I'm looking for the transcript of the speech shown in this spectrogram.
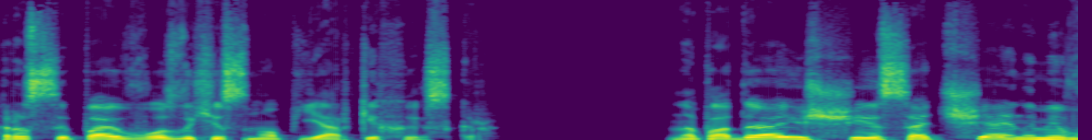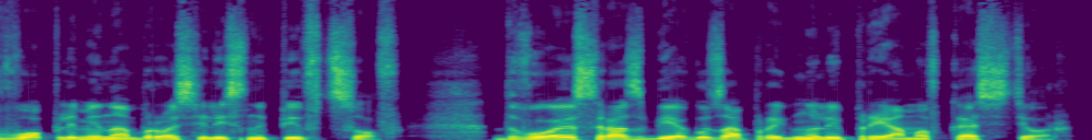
рассыпая в воздухе сноп ярких искр. Нападающие с отчаянными воплями набросились на певцов. Двое с разбегу запрыгнули прямо в костер.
